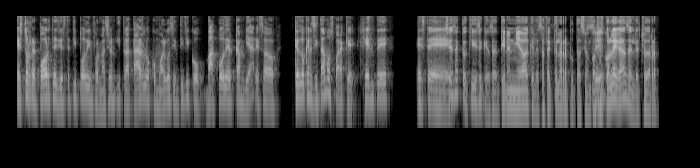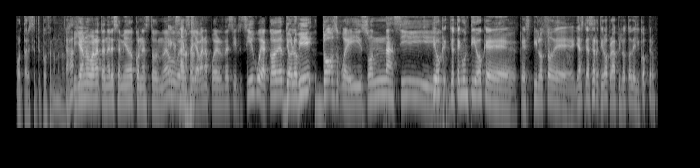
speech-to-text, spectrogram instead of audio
estos reportes y este tipo de información y tratarlo como algo científico va a poder cambiar eso. ¿Qué es lo que necesitamos para que gente, este... Sí, exacto. Aquí dice que, o sea, tienen miedo a que les afecte la reputación con Sí. sus colegas el hecho de reportar este tipo de fenómenos. Ajá. Y ya no van a tener ese miedo con esto nuevo, güey. O sea, ya van a poder decir, sí, güey, acabo de ver Yo lo vi dos, güey, y son así... Tío yo tengo un tío que, que es piloto de. Ya, ya se retiró, pero era piloto de helicóptero.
